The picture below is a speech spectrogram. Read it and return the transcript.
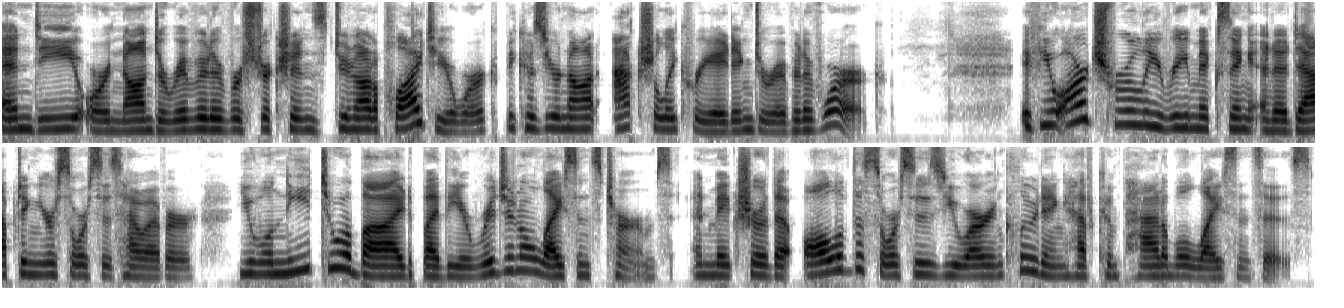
ND or non-derivative restrictions do not apply to your work because you're not actually creating derivative work. If you are truly remixing and adapting your sources, however, you will need to abide by the original license terms and make sure that all of the sources you are including have compatible licenses.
